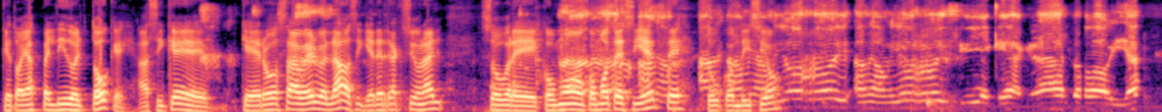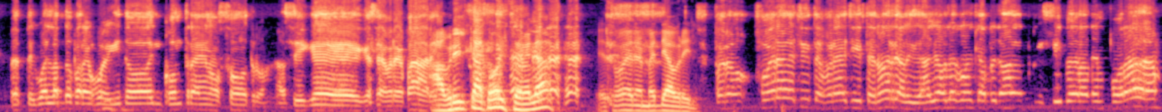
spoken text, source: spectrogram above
que tú hayas perdido el toque. Así que quiero saber, ¿verdad? O si quieres reaccionar sobre cómo, cómo te sientes, tu condición. A mi amigo Roy, a mi amigo Roy sí, queda, queda alto todavía. Lo estoy guardando para el jueguito en contra de nosotros. Así que que se prepare. Abril 14, ¿verdad? Eso es en el mes de abril. Pero fuera de chiste, fuera de chiste. No, en realidad yo hablé con el capitán al principio de la temporada.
